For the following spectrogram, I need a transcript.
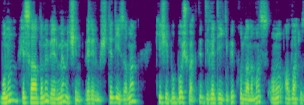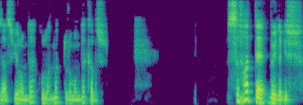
Bunun hesabını vermem için verilmiş dediği zaman kişi bu boş vakti dilediği gibi kullanamaz. Onu Allah rızası yolunda kullanmak durumunda kalır. Sıhhat de böyle bir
